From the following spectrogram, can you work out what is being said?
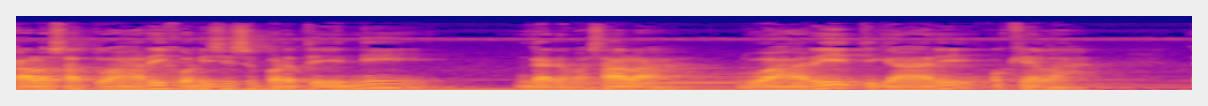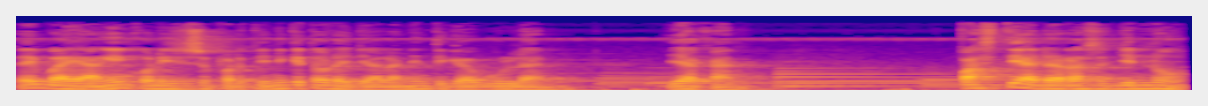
Kalau satu hari kondisi seperti ini nggak ada masalah. Dua hari, tiga hari, oke okay lah. Tapi bayangin kondisi seperti ini kita udah jalanin tiga bulan, ya kan? Pasti ada rasa jenuh,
